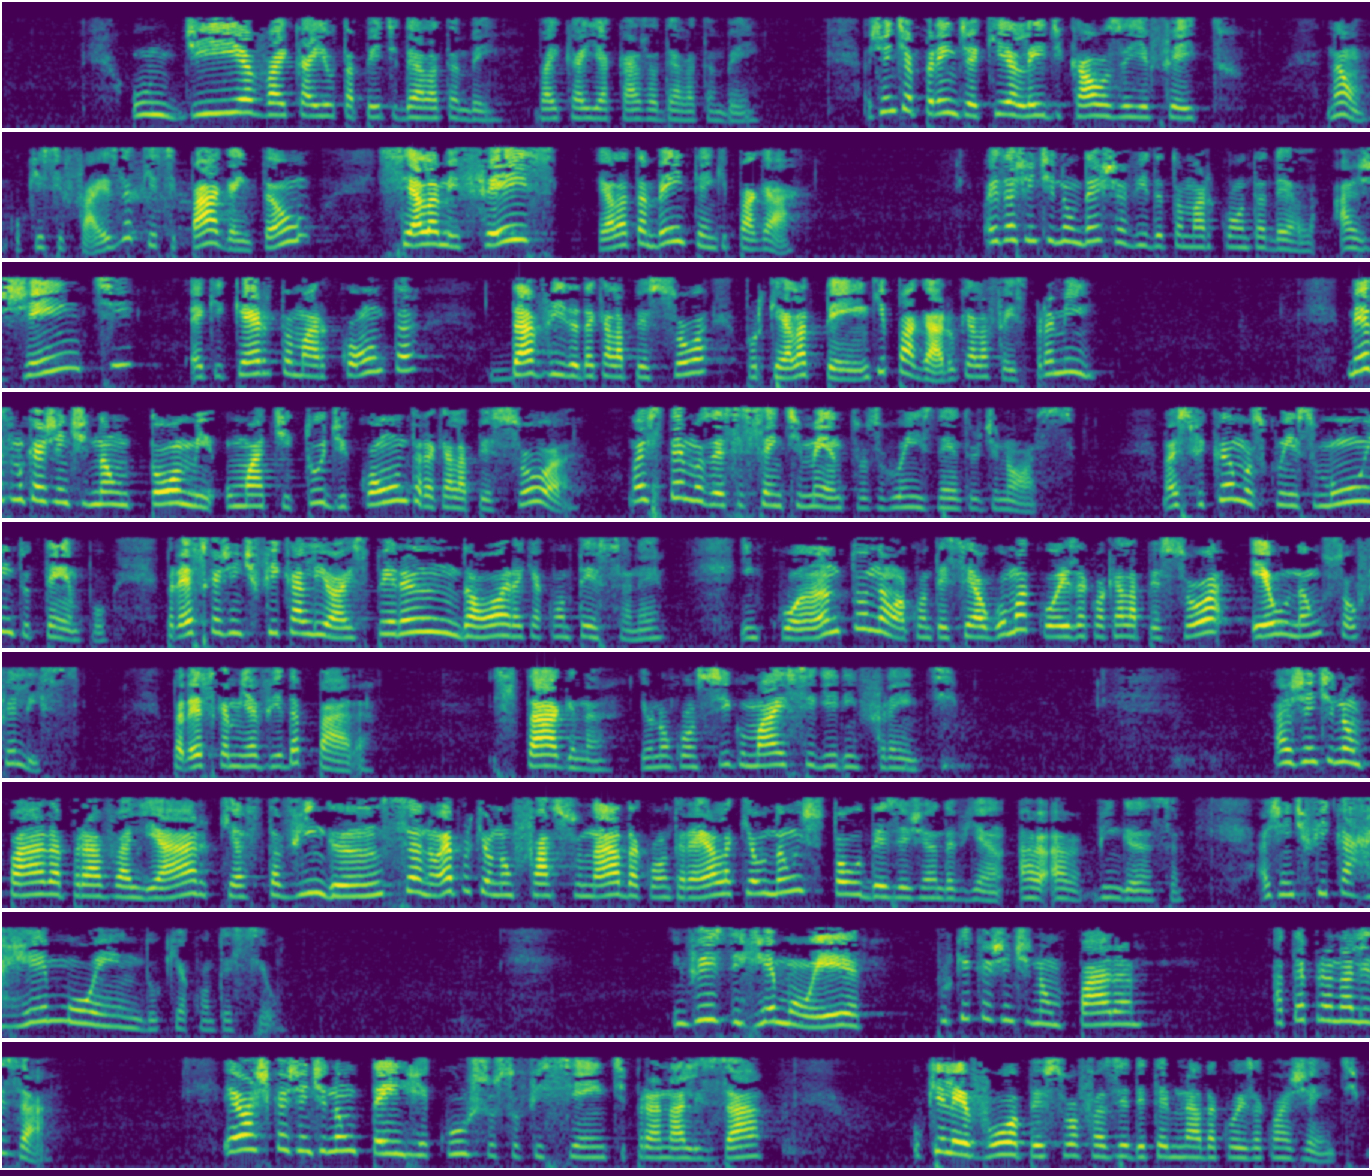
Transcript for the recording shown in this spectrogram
Um dia vai cair o tapete dela também. Vai cair a casa dela também. A gente aprende aqui a lei de causa e efeito. Não, o que se faz é que se paga. Então, se ela me fez, ela também tem que pagar. Mas a gente não deixa a vida tomar conta dela. A gente é que quer tomar conta da vida daquela pessoa, porque ela tem que pagar o que ela fez para mim. Mesmo que a gente não tome uma atitude contra aquela pessoa, nós temos esses sentimentos ruins dentro de nós. Nós ficamos com isso muito tempo. Parece que a gente fica ali, ó, esperando a hora que aconteça, né? Enquanto não acontecer alguma coisa com aquela pessoa, eu não sou feliz. Parece que a minha vida para, estagna, eu não consigo mais seguir em frente. A gente não para para avaliar que esta vingança, não é porque eu não faço nada contra ela que eu não estou desejando a, vingança. A gente fica remoendo o que aconteceu. Em vez de remoer, por que, que a gente não para até para analisar? Eu acho que a gente não tem recurso suficiente para analisar o que levou a pessoa a fazer determinada coisa com a gente.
